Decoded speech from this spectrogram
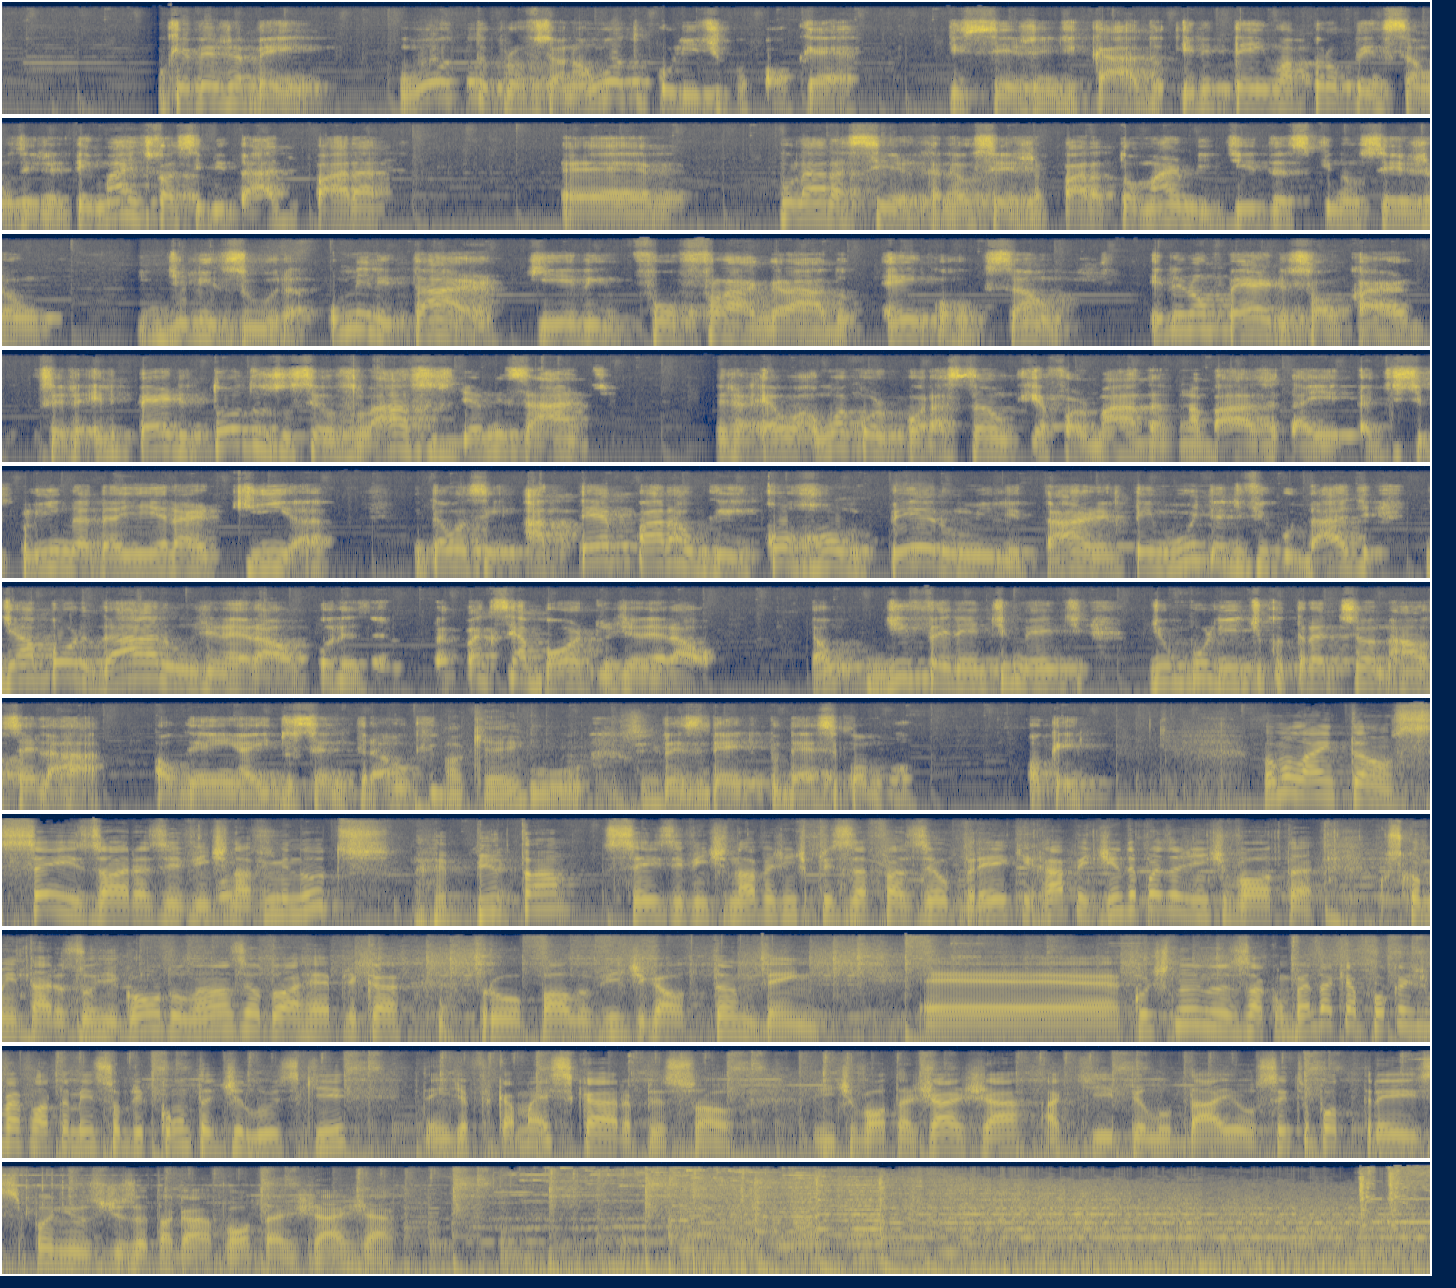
Porque veja bem, um outro profissional, um outro político qualquer que seja indicado, ele tem uma propensão, ou seja, ele tem mais facilidade para é, pular a cerca, né? ou seja, para tomar medidas que não sejam de lisura. O militar, que ele for flagrado em corrupção, ele não perde só o cargo, ou seja, ele perde todos os seus laços de amizade. Ou seja, é uma corporação que é formada na base da disciplina da hierarquia. Então, assim, até para alguém corromper um militar, ele tem muita dificuldade de abordar um general, por exemplo. Como é que se aborda um general? Então, diferentemente de um político tradicional, sei lá, alguém aí do centrão que o presidente pudesse compor. Ok. Vamos lá então, 6 horas e 29 minutos. Repita. 6 e 29, a gente precisa fazer o break rapidinho, depois a gente volta com os comentários do Rigon, do Lanza, eu dou a réplica pro Paulo Vidigal também. É... Continue nos acompanhando, daqui a pouco a gente vai falar também sobre conta de luz que tende a ficar mais cara, pessoal. A gente volta já já aqui pelo Dial 100.3 Pan News 18H, volta já já.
